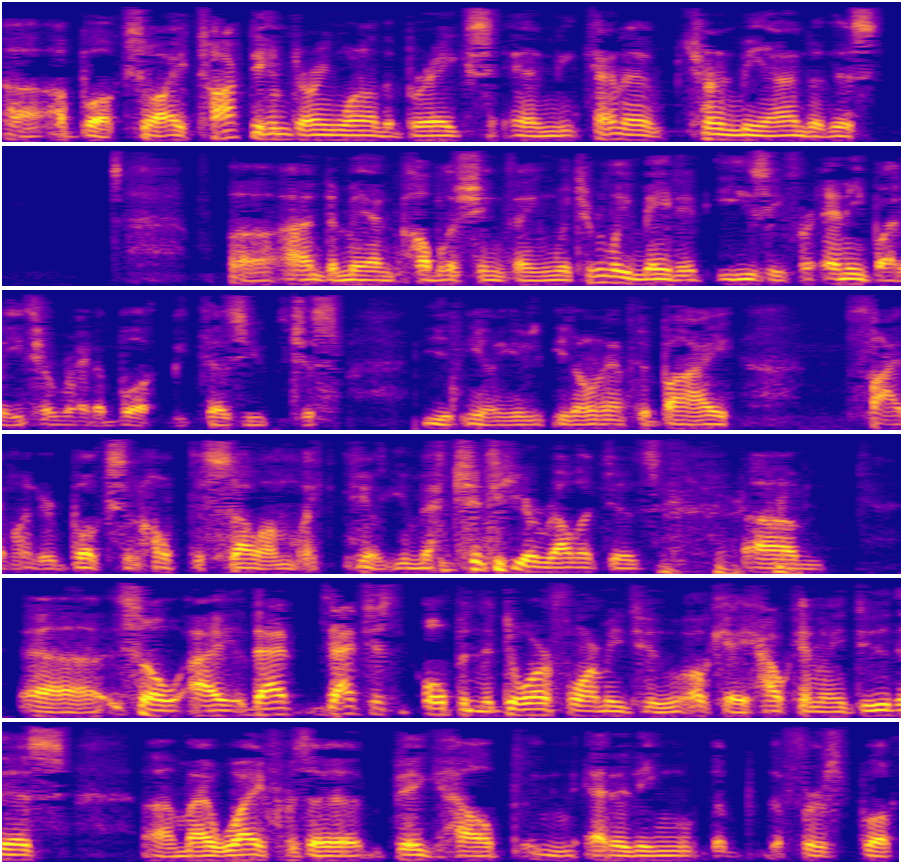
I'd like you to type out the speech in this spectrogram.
uh, a book. So I talked to him during one of the breaks, and he kind of turned me on to this uh, on-demand publishing thing, which really made it easy for anybody to write a book because you just you, you know, you, you don't have to buy 500 books and hope to sell them like, you know, you mentioned to your relatives. Um, uh, so I, that, that just opened the door for me to, okay, how can I do this? Uh, my wife was a big help in editing the, the first book.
